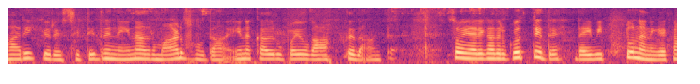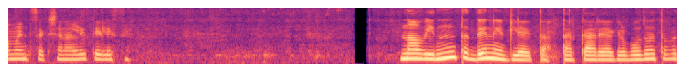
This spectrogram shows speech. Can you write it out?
ಭಾರಿ ಕ್ಯೂರಿಯಾಸಿಟಿ ಇದರಿಂದ ಏನಾದರೂ ಮಾಡ್ಬೋದಾ? ಏನಕ್ಕಾದರೂ ಉಪಯೋಗ ಆಗ್ತದಾ ಅಂತ. ಸೊ ಯಾರಿಗಾದರೂ ಗೊತ್ತಿದ್ದರೆ ದಯವಿಟ್ಟು ನನಗೆ ಕಮೆಂಟ್ ಸೆಕ್ಷನಲ್ಲಿ ತಿಳಿಸಿ. ನಾವು ಎಂಥದ್ದೇ ನೆಡಲಿ ಆಯಿತಾ? ತರಕಾರಿ ಆಗಿರ್ಬೋದು ಅಥವಾ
